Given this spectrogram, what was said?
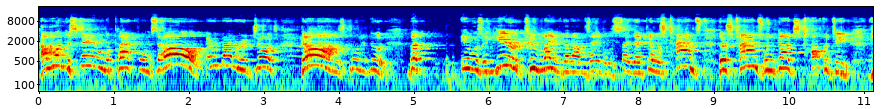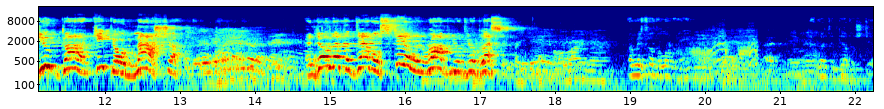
I wanted to stand on the platform and say, Oh, everybody rejoice. God is going to do it. But it was a year or two later that I was able to say that. There was times, there's times when God's talking to you. You've got to keep your mouth shut. And don't let the devil steal and rob you of your blessing. Let me feel the Lord. Don't let the devil steal.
